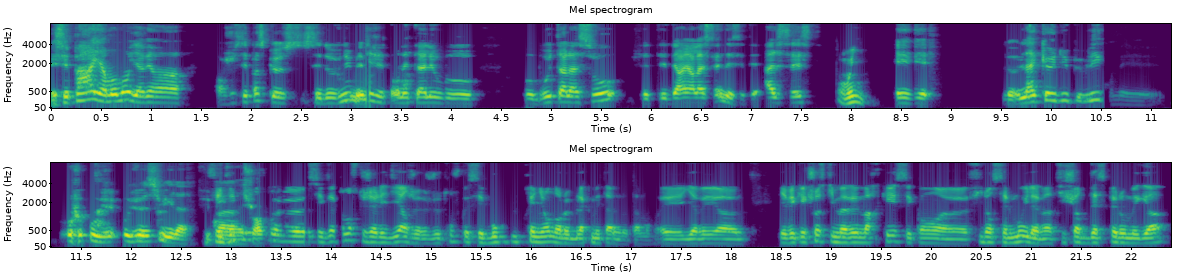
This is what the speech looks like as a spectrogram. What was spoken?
Et c'est pareil, à un moment, il y avait un. Alors, je sais pas ce que c'est devenu, mais on était allé au, au Brutal Assaut, j'étais derrière la scène et c'était Alceste. Oui. Et l'accueil du public, où, où, je, suis là. C'est exactement, exactement, ce que j'allais dire. Je, je, trouve que c'est beaucoup plus prégnant dans le black metal notamment. Et il y avait, euh, il y avait quelque chose qui m'avait marqué, c'est quand euh, Phil Anselmo, il avait un t-shirt d'Espel Omega.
